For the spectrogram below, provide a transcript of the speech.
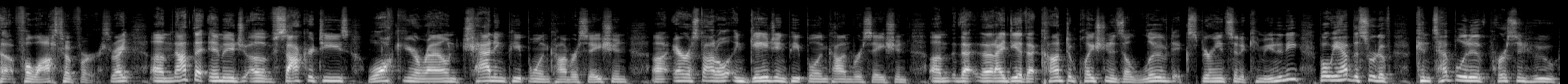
uh, philosophers, right? Um, not the image of Socrates walking around chatting people in conversation, uh, Aristotle engaging people in conversation, um, that, that idea that contemplation is a lived experience in a community, but we have this sort of contemplative person who,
